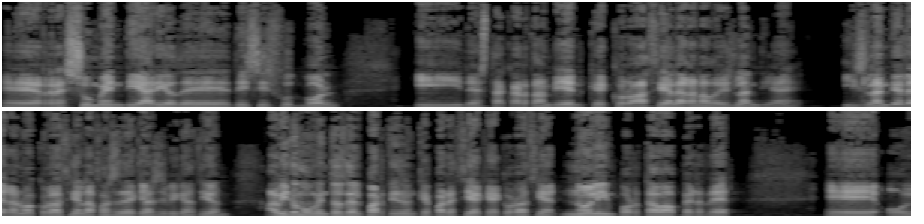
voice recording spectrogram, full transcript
eh, resumen diario de This is Football, y destacar también que Croacia le ha ganado a Islandia. ¿eh? Islandia le ganó a Croacia en la fase de clasificación. Ha habido momentos del partido en que parecía que a Croacia no le importaba perder eh, o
